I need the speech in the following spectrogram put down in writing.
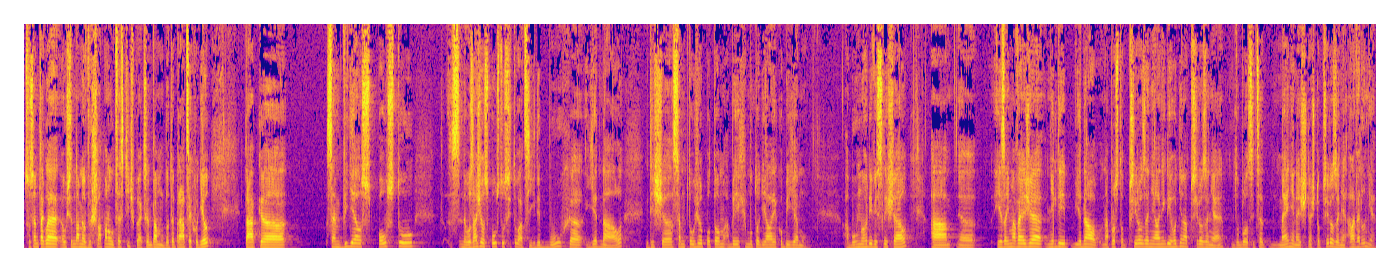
co jsem takhle, už jsem tam měl vyšlapanou cestičku, jak jsem tam do té práce chodil, tak uh, jsem viděl spoustu, nebo zažil spoustu situací, kdy Bůh uh, jednal když eh, jsem toužil potom, abych mu to dělal jakoby jemu. A Bůh mnohdy vyslyšel a eh, je zajímavé, že někdy jednal naprosto přirozeně, ale někdy hodně nadpřirozeně. To bylo sice méně než, než to přirozeně, ale vedl mě.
